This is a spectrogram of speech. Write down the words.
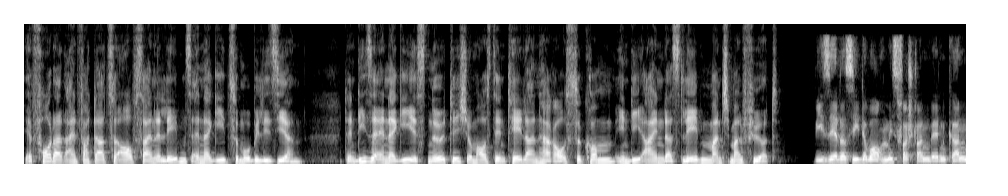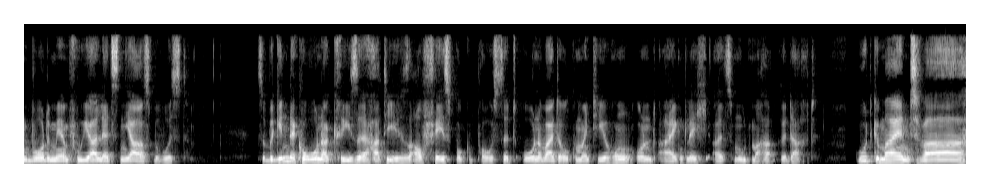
Er fordert einfach dazu auf, seine Lebensenergie zu mobilisieren. Denn diese Energie ist nötig, um aus den Tälern herauszukommen, in die einen das Leben manchmal führt. Wie sehr das Lied aber auch missverstanden werden kann, wurde mir im Frühjahr letzten Jahres bewusst. Zu Beginn der Corona-Krise hatte ich es auf Facebook gepostet, ohne weitere Kommentierung und eigentlich als Mutmacher gedacht. Gut gemeint war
